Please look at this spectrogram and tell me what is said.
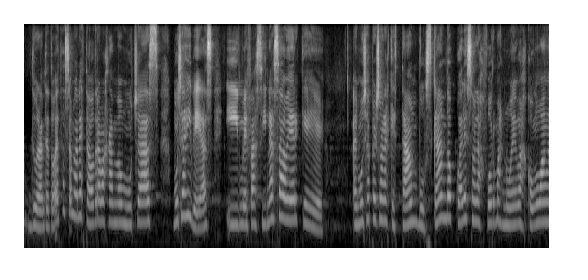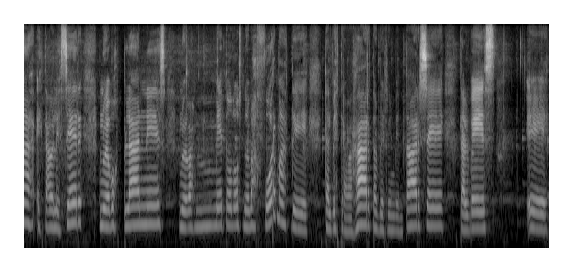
durante toda esta semana he estado trabajando muchas muchas ideas y me fascina saber que hay muchas personas que están buscando cuáles son las formas nuevas, cómo van a establecer nuevos planes, nuevos métodos, nuevas formas de tal vez trabajar, tal vez reinventarse, tal vez eh,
